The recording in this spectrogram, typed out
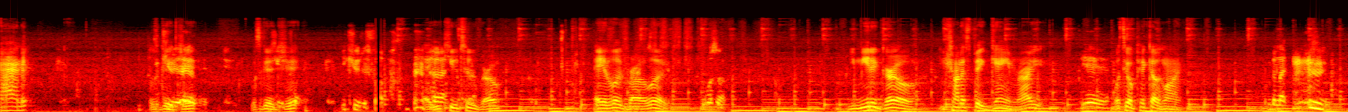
And what's good, Jit? What's good, Jit? You cute as fuck. Hey, you cute too, bro. Hey, look, bro, look. What's up? You meet a girl. You trying to spit game, right? Yeah. What's your pickup line? Be like,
